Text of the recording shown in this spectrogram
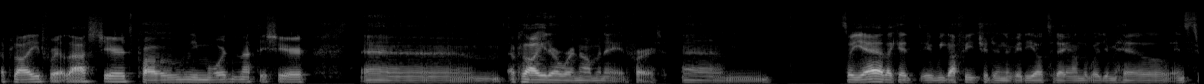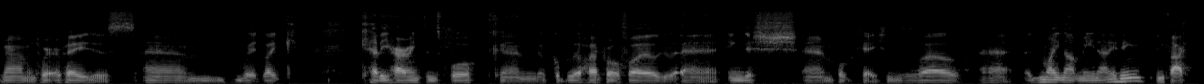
applied for it last year. It's probably more than that this year. Um, applied or were nominated for it. Um, so yeah, like it, it- we got featured in a video today on the William Hill Instagram and Twitter pages, um, with like Kellie Harrington's book and a couple of high profile uh, English um, publications as well. Uh, it might not mean anything. In fact,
